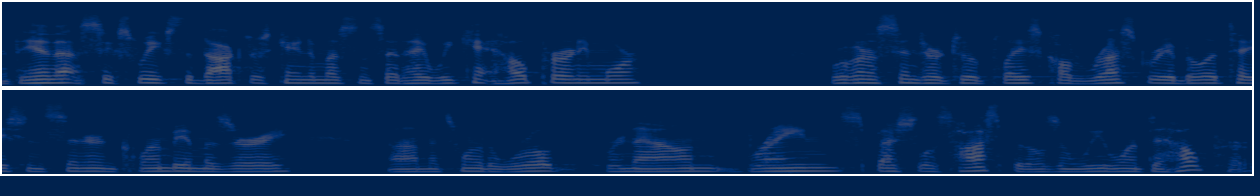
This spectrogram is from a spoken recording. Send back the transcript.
At the end of that six weeks, the doctors came to us and said, "Hey, we can't help her anymore. We're going to send her to a place called Rusk Rehabilitation Center in Columbia, Missouri. Um, it's one of the world-renowned brain specialist hospitals, and we want to help her.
